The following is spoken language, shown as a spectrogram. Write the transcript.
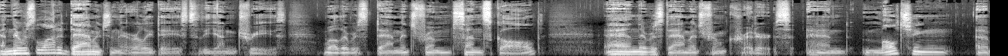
and there was a lot of damage in the early days to the young trees. Well, there was damage from sun scald, and there was damage from critters. And mulching uh,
